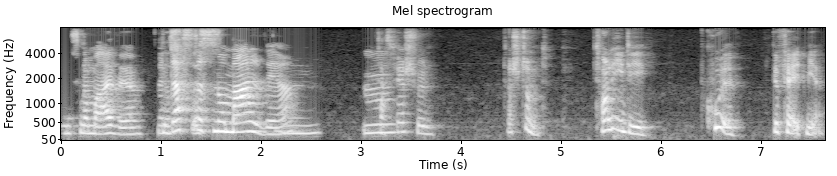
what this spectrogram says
wenn es normal wäre. Wenn das das, das normal wäre. Mm, mm. Das wäre schön. Das stimmt. Tolle Idee. Cool. Gefällt mir.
